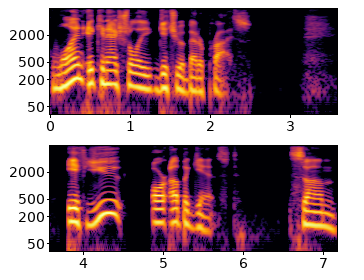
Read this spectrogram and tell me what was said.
One, it can actually get you a better price. If you are up against some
